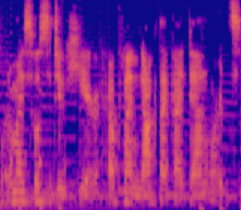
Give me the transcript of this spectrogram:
What am I supposed to do here? How can I knock that guy downwards?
